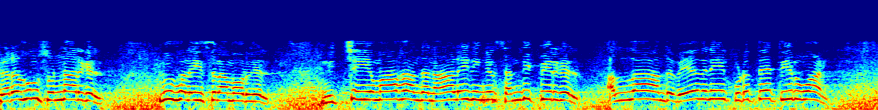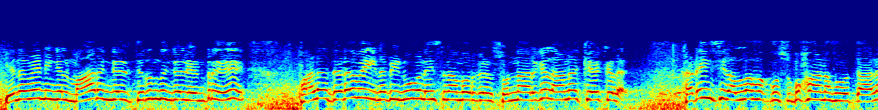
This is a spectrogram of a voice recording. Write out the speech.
பிறகும் சொன்னார்கள் நூஹ் அலி இஸ்லாம் அவர்கள் நிச்சயமாக அந்த நாளை நீங்கள் சந்திப்பீர்கள். அல்லாஹ் அந்த வேதனையை கொடுத்தே தீர்வான். எனவே நீங்கள் மாறுங்கள் திருந்துங்கள் என்று பல தடவை நபி நூ அலி இஸ்லாம் அவர்கள் சொன்னார்கள் ஆனா கேட்கல. கடைசியில் அல்லாஹு சுபஹானுத்தால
